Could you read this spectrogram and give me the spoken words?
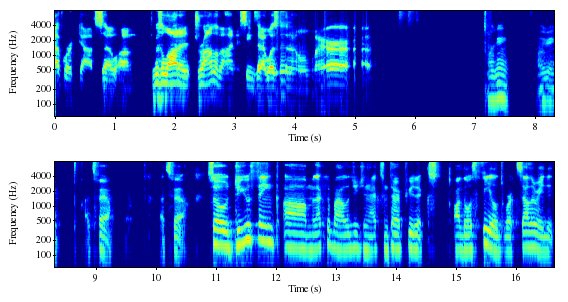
have worked out. So um, there was a lot of drama behind the scenes that I wasn't aware of. Okay, okay, that's fair. That's fair. So, do you think uh, molecular biology, genetics, and therapeutics are those fields were accelerated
